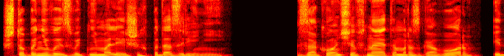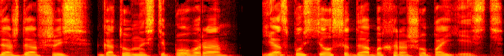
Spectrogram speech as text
чтобы не вызвать ни малейших подозрений. Закончив на этом разговор и дождавшись готовности повара, я спустился, дабы хорошо поесть.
